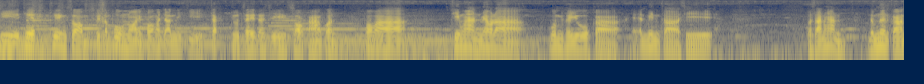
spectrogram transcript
ที่เทศเพลงซ้อมเป็นลำโพงหน่อยของอาจารย์มิกกี้จักจุดใสตาชีสอกหาก่อนเพ ราะว่าทีมงานแมวล่าบ่มีพายุกับแอดมินกับสีประสานงานดำเนินการ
